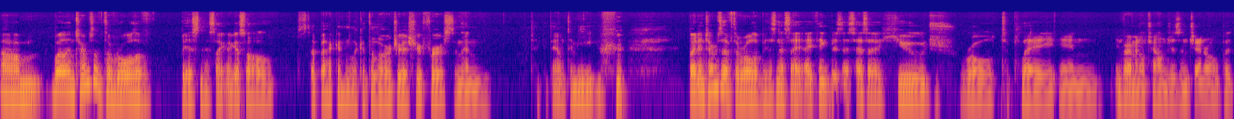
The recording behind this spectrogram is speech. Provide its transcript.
um, well, in terms of the role of business, I, I guess I'll step back and look at the larger issue first, and then take it down to me. But in terms of the role of business, I, I, think business has a huge role to play in environmental challenges in general, but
